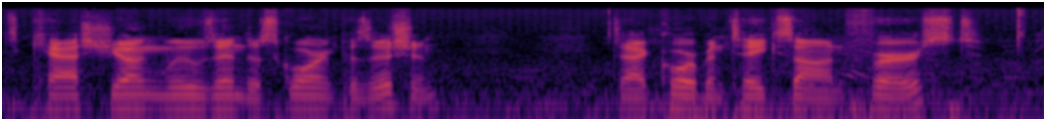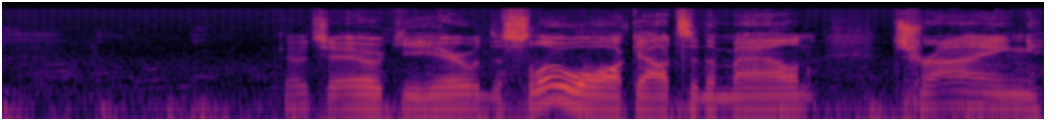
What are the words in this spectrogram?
As Cash Young moves into scoring position. Zach Corbin takes on first. Coach Aoki here with the slow walk out to the mound, trying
